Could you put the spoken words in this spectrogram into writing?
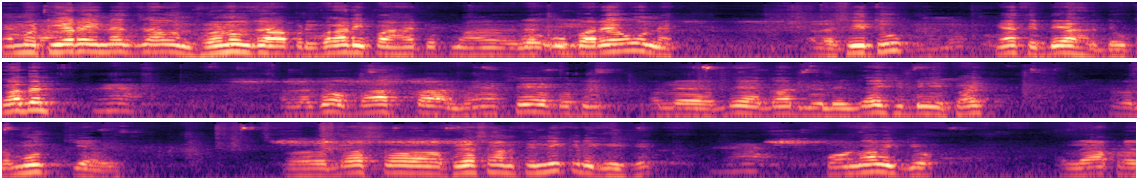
હમટિયારાય નથી જવું ને રણુજા આપણી વાડી પાસે ટૂંકમાં ઊભા રહેવું ને એટલે સીધું ત્યાંથી બેહાર દેવું. કાબેન એટલે જો બાસકા ને છે બધું એટલે બે ગાડીઓ લઈને જાય છે બે ભાઈ. એટલે મૂકી આવી. બસ ભેસાણથી નીકળી ગઈ છે. ફોન આવી ગયો. એટલે આપણે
